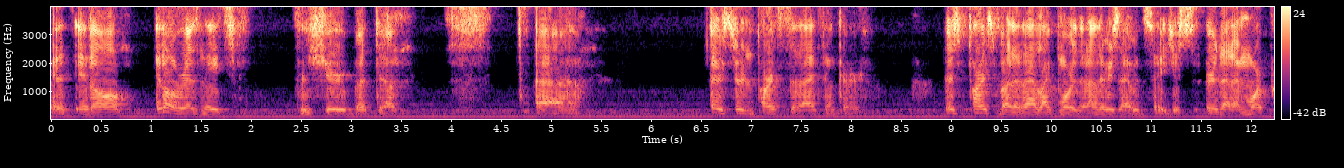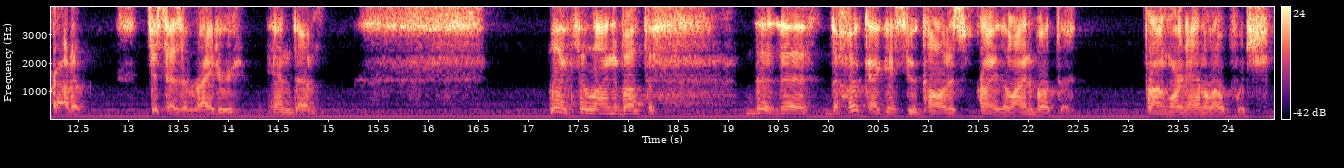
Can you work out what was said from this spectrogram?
it, it all it all resonates for sure. But um, uh, there's certain parts that I think are there's parts about it I like more than others. I would say just or that I'm more proud of, just as a writer. And um, like the line about the the the the hook, I guess you would call it, is probably the line about the pronghorn antelope, which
